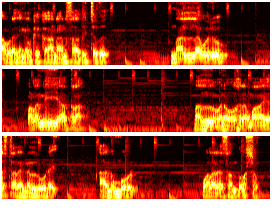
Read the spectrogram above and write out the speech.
അവിടെ ഞങ്ങൾക്ക് കാണാൻ സാധിച്ചത്. നല്ല ഒരു പളനി യാത്ര നല്ല മനോഹരമായ സ്ഥലങ്ങളിലൂടെ ആകുമ്പോൾ വളരെ സന്തോഷം.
